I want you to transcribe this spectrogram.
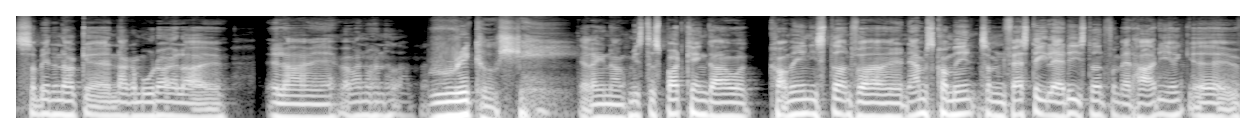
så bliver det nok uh, Nakamoto, eller, øh, eller øh, hvad var nu, han hedder? Ricochet. Det er rigtig nok. Mr. Spot King, der er jo kommet ind i stedet for, øh, nærmest kommet ind som en fast del af det, i stedet for Matt Hardy, ikke? Øh,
